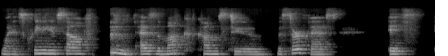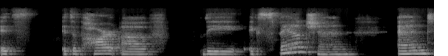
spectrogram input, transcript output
when it's cleaning itself, as the muck comes to the surface, it's it's it's a part of the expansion and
